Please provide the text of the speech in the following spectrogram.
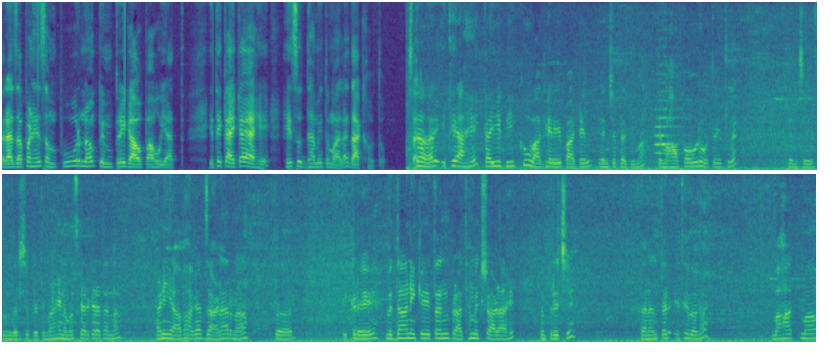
तर आज आपण हे संपूर्ण पिंपरी गाव पाहूयात. इथे काय काय आहे हे सुद्धा मी तुम्हाला दाखवतो. तर इथे आहे काही भिकू वाघेरे पाटील यांची प्रतिमा. ते महापौर होते इथले. त्यांची सुंदरशी प्रतिमा. हे नमस्कार करा त्यांना. आणि या भागात जाणार ना तर इकडे विद्यानिकेतन प्राथमिक शाळा आहे पिंपरीची. त्यानंतर इथे बघा महात्मा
